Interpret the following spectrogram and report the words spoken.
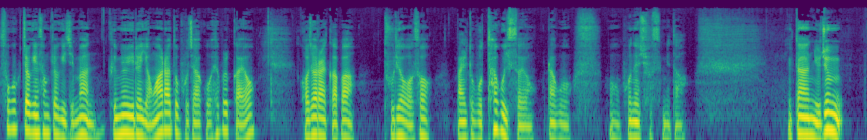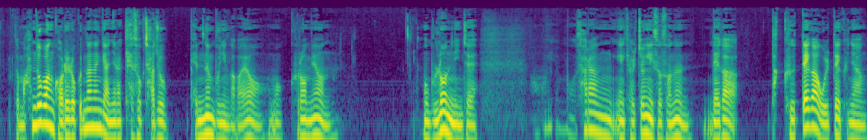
소극적인 성격이지만 금요일에 영화라도 보자고 해볼까요? 거절할까봐 두려워서 말도 못하고 있어요. 라고 어, 보내주셨습니다. 일단 요즘 그뭐 한두 번 거래로 끝나는 게 아니라 계속 자주 뵙는 분인가 봐요. 뭐 그러면 뭐 물론 이제 어, 뭐 사랑의 결정에 있어서는 내가 딱 그 때가 올 때 그냥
